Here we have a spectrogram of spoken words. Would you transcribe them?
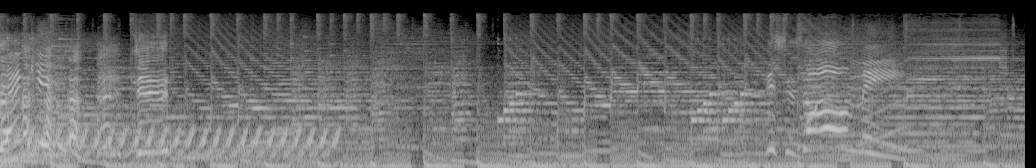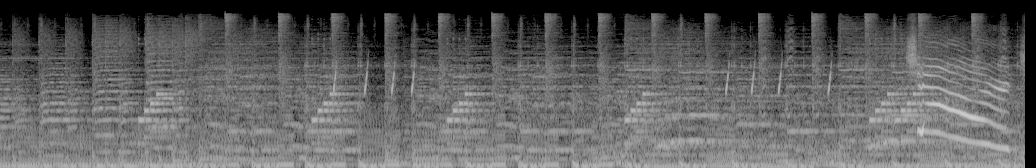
Thank you, dude. This is all me. Charge!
